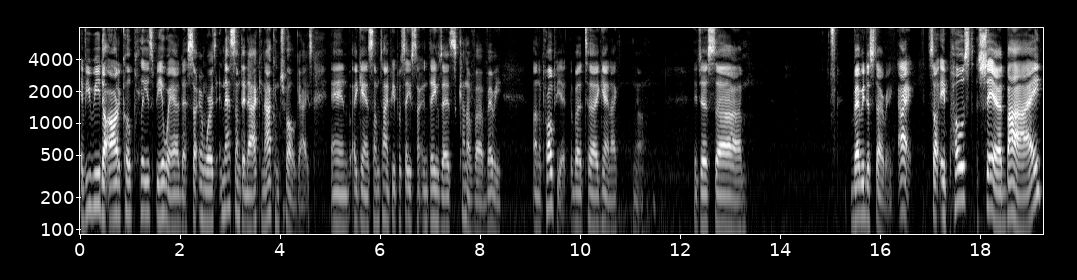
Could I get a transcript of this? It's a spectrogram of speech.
If you read the article, please be aware that certain words, and that's something that I cannot control, guys. And again, sometimes people say certain things that's kind of uh, very inappropriate. But uh, again, I, you know, it just, uh, very disturbing. All right. So a post shared by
